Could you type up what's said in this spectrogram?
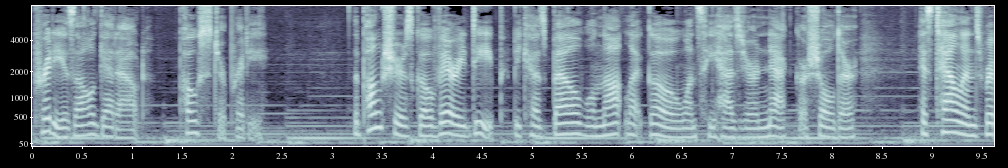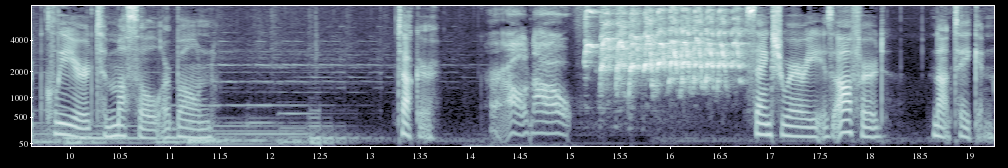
pretty as all get out, poster pretty. The punctures go very deep because Bell will not let go once he has your neck or shoulder. His talons rip clear to muscle or bone. Tucker. Oh, no. Sanctuary is offered, not taken.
